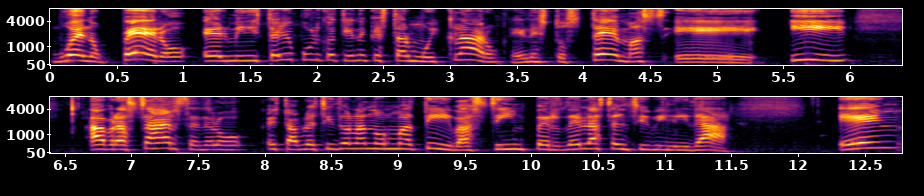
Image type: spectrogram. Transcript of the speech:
Bueno, pero el Ministerio Público tiene que estar muy claro en estos temas. Eh, y abrazarse de lo establecido en la normativa sin perder la sensibilidad en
